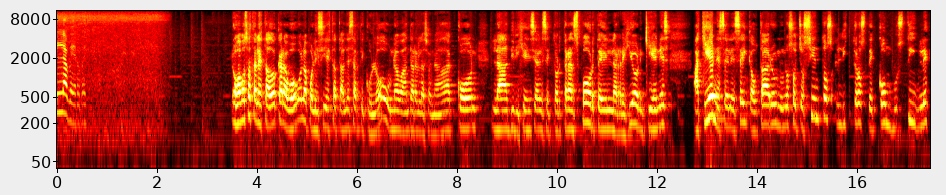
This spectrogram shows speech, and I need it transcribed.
Laverde. Nos vamos hasta el estado Carabobo. La policía estatal desarticuló una banda relacionada con la dirigencia del sector transporte en la región, quienes a quienes se les incautaron unos 800 litros de combustible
